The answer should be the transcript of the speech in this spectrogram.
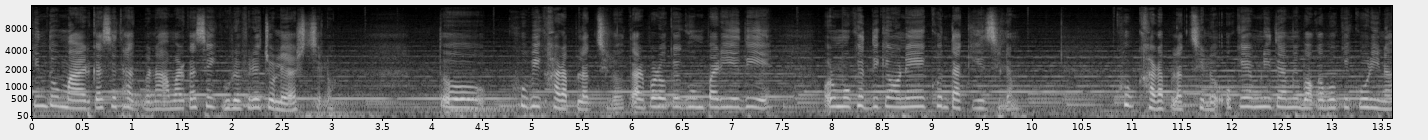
কিন্তু মায়ের কাছে থাকবে না, আমার কাছেই ঘুরে ফিরে চলে আসছিল। তো খুবই খারাপ লাগছিল। তারপর ওকে ঘুম পাড়িয়ে দিয়ে ওর মুখের দিকে অনেকক্ষণ তাকিয়েছিলাম। খুব খারাপ লাগছিল। ওকে এমনিতে আমি বকাবকি করি না।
